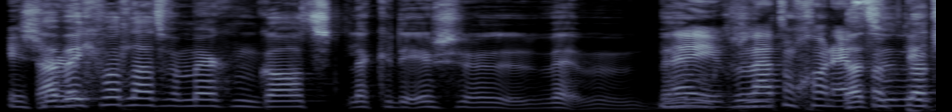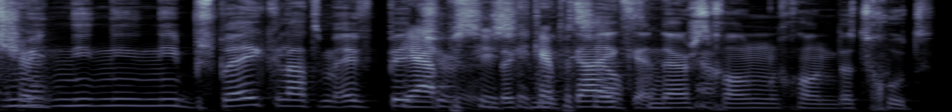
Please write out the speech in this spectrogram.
Is Nou, er... weet je wat? Laten we American Gods lekker de eerste... hebben nee, we laten hem gewoon even Laten we, laten we hem niet, niet, niet, bespreken. Laten we hem even pitchen. precies, Dat je ik heb kijken. hetzelfde, En daar is ja. gewoon, gewoon... Dat is goed.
